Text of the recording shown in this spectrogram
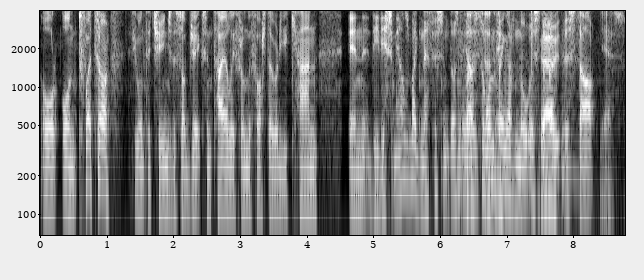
or on Twitter. If you want to change the subjects entirely from the first hour, you can. Indeed, he smells magnificent, doesn't he? That's the one thing I've noticed Yeah. about the start. Yes.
